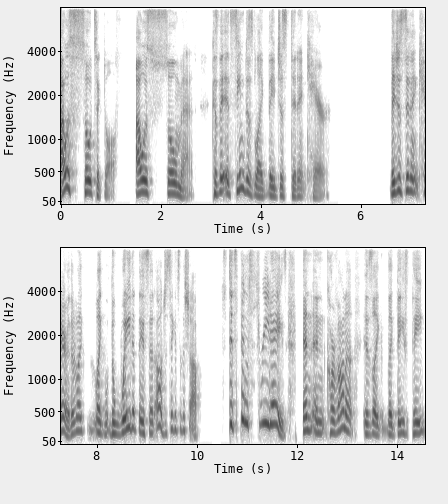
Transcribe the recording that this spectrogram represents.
I was so ticked off. I was so mad because it seemed as like they just didn't care. They just didn't care. They're like, like the way that they said, "Oh, just take it to the shop." it's been three days and and carvana is like like they they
